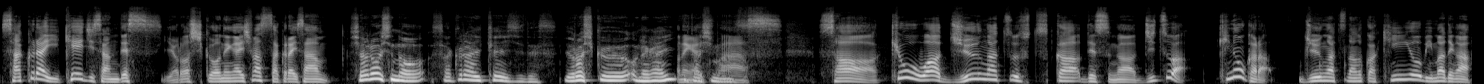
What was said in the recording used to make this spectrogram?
桜井啓二さんです。よろしくお願いします。桜井さん。社労士の桜井啓二です。よろしくお願いいお願いしたしま。す。さあ、今日は10月2日ですが、実は昨日から10月7日金曜日までが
